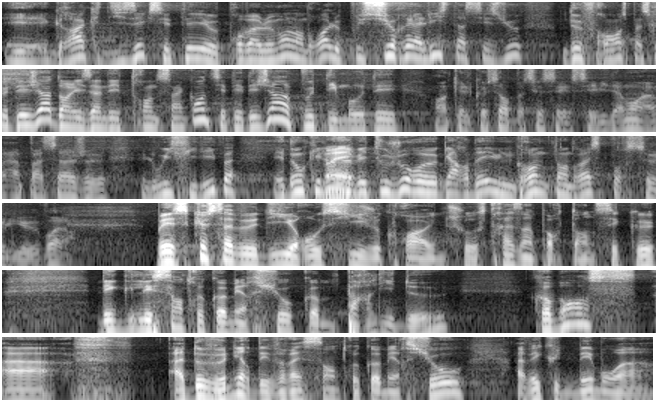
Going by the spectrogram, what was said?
Et Gracq disait que c'était euh, probablement l'endroit le plus surréaliste à ses yeux de France. Parce que déjà, dans les années 30-50, c'était déjà un peu démodé, en quelque sorte, parce que c'est évidemment un, un passage euh, Louis-Philippe. Et donc, il en avait toujours gardé une grande tendresse pour ce lieu. Voilà. Mais ce que ça veut dire aussi, je crois, une chose très importante, c'est que les, les centres commerciaux comme Parly 2 commencent à, à devenir des vrais centres commerciaux avec une mémoire.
